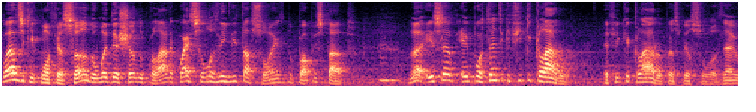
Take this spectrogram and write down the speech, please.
quase que confessando, uma deixando claro quais são as limitações do próprio Estado. Uhum. É? Isso é, é importante que fique claro é, fique claro para as pessoas né,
